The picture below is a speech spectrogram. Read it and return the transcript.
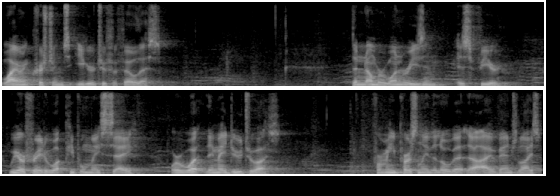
why aren't Christians eager to fulfill this? The number one reason is fear. We are afraid of what people may say or what they may do to us. For me personally, the little bit that I evangelize,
